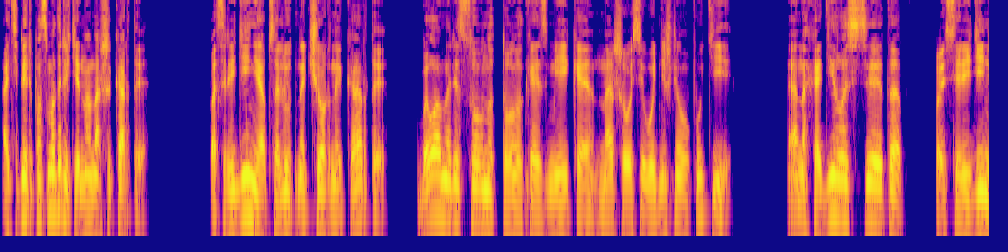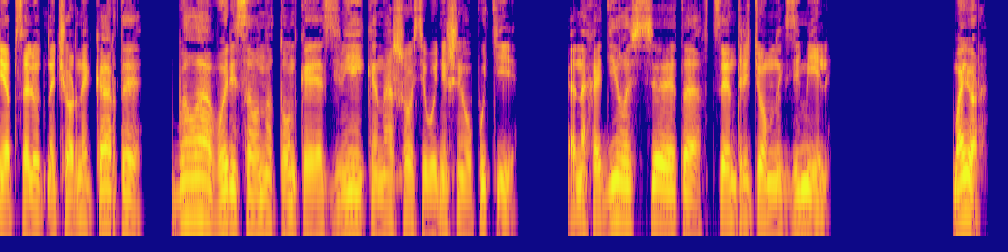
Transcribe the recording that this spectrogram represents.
А теперь посмотрите на наши карты. Посредине абсолютно черной карты была нарисована тонкая змейка нашего сегодняшнего пути. А находилось все это посередине абсолютно черной карты была вырисована тонкая змейка нашего сегодняшнего пути а находилось все это в центре темных земель. «Майор,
